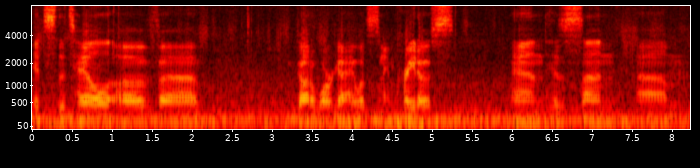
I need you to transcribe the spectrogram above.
it's the tale of uh, God of War guy, what's his name, Kratos, and his son. Um,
